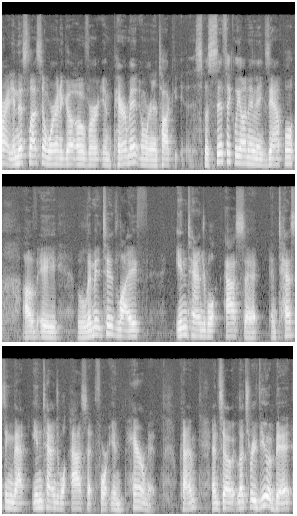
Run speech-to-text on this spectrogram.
All right, in this lesson, we're going to go over impairment and we're going to talk specifically on an example of a limited life intangible asset and testing that intangible asset for impairment. Okay, and so let's review a bit.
